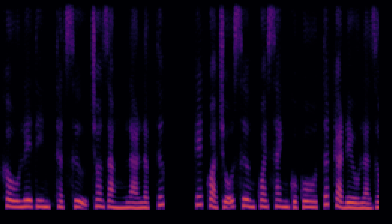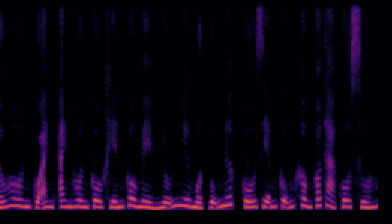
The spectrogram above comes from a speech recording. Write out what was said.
Khâu lê tin thật sự cho rằng là lập tức. Kết quả chỗ xương quai xanh của cô tất cả đều là dấu hôn của anh, anh hôn cô khiến cô mềm nhũn như một vũng nước, cố Diễm cũng không có thả cô xuống.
